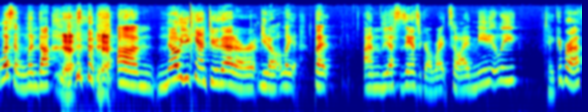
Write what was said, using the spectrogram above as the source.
Listen, Linda. Yeah, yeah. um, no, you can't do that, or you know, like but I'm the yes is answer girl, right? So I immediately take a breath.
